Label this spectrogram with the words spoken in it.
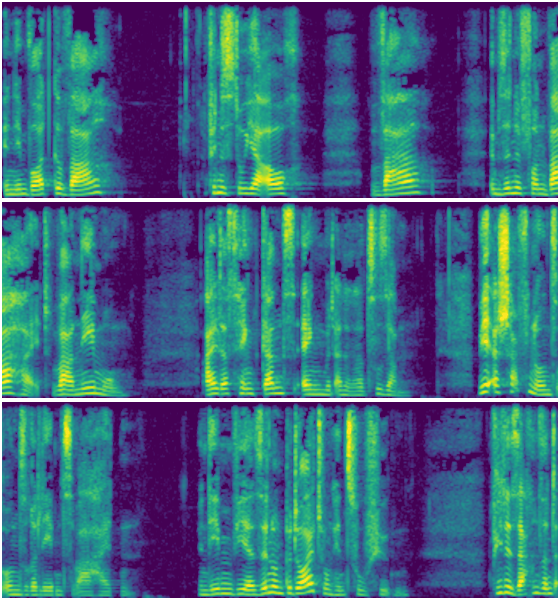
in dem Wort gewahr findest du ja auch wahr im Sinne von Wahrheit, Wahrnehmung. All das hängt ganz eng miteinander zusammen. Wir erschaffen uns unsere Lebenswahrheiten, indem wir Sinn und Bedeutung hinzufügen. Viele Sachen sind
